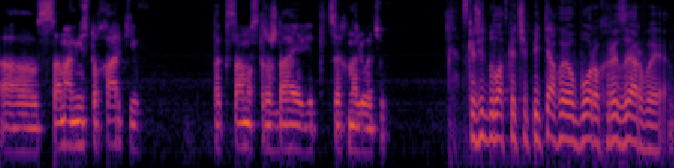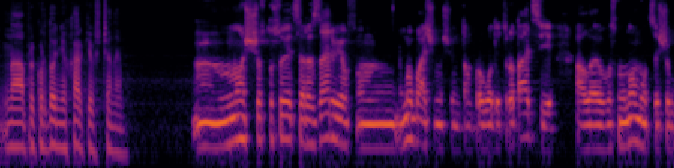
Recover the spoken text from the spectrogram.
е, саме місто Харків так само страждає від цих нальотів. Скажіть, будь ласка, чи підтягує ворог резерви на прикордонні Харківщини? Ну, що стосується резервів, ми бачимо, що він там проводить ротації, але в основному це щоб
